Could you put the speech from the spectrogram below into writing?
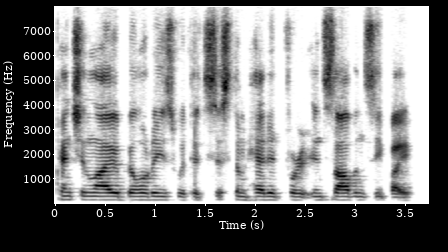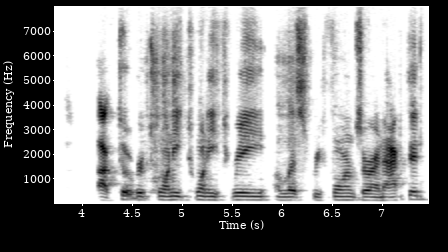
pension liabilities with its system headed for insolvency by October 2023 unless reforms are enacted.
